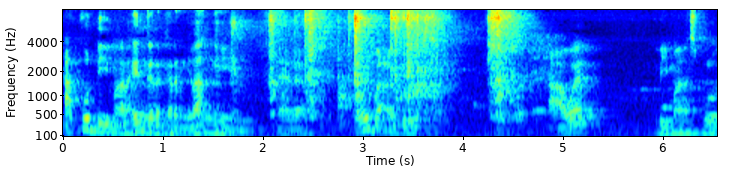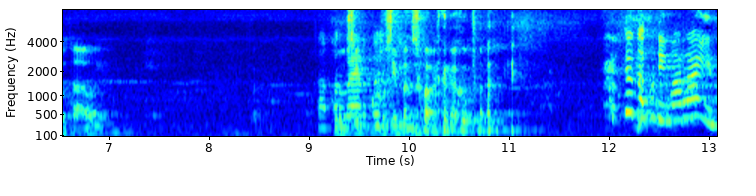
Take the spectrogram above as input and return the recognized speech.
aku dimarahin gara-gara ngilangin ya kan tapi bagus Gitu. awet 5-10 tahun Gitu. Aku simpen soalnya nggak aku pakai Kan aku dimarahin.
